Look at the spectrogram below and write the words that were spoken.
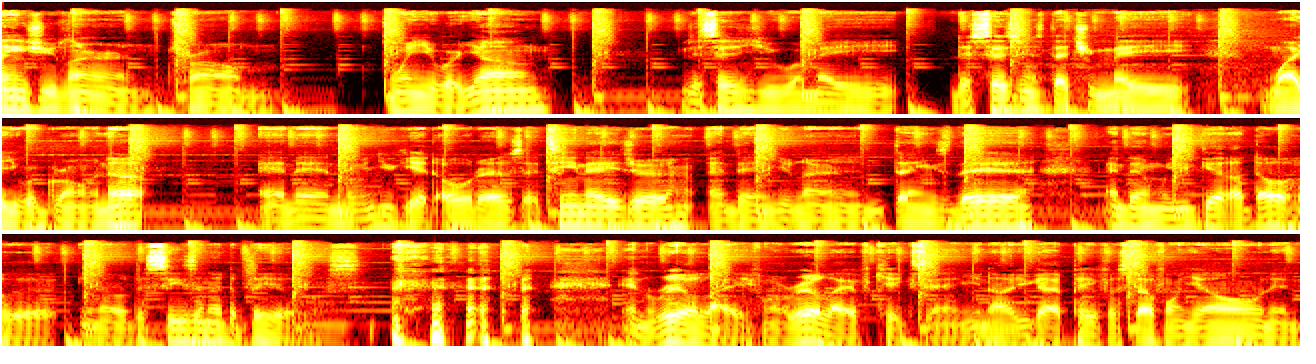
things you learn from when you were young, decisions you were made, decisions that you made while you were growing up, and then when you get older as a teenager, and then you learn things there, and then when you get adulthood, you know, the season of the bills. in real life, when real life kicks in, you know, you got to pay for stuff on your own, and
